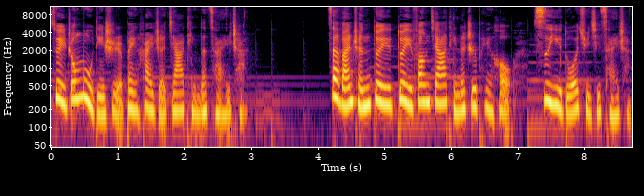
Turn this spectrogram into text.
最终目的是被害者家庭的财产，在完成对对方家庭的支配后，肆意夺取其财产，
